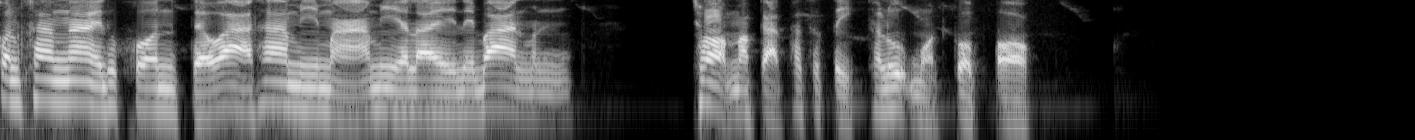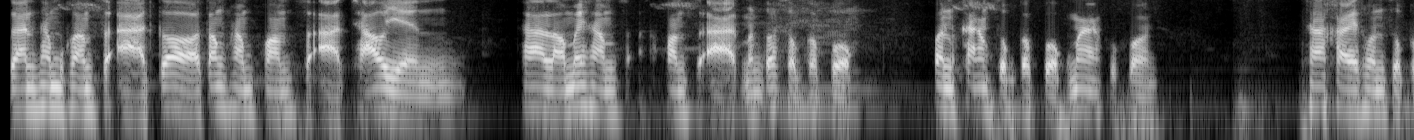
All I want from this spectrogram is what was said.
ค่อนข้างง่ายทุกคน แต่ว่าถ้ามีหมามีอะไรในบ้านมัน ชอบมากัดพลาสติกทะลุหมดกบออก การทำความสะอาดก็ต้องทำความสะอาดเช้าเย็น ถ้าเราไม่ทำความสะอาดมันก็สกปรกค่อนข้างสกปรกมากทุกคน ถ้าใครทนสก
